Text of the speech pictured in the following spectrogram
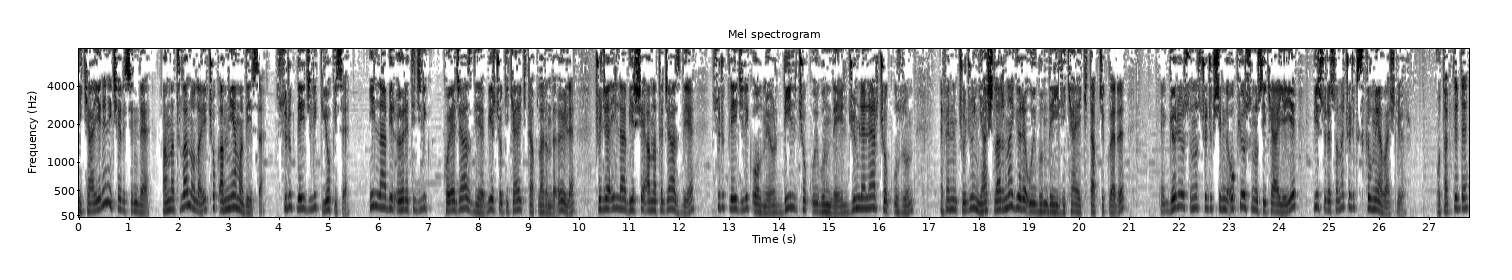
hikayenin içerisinde anlatılan olayı çok anlayamadıysa, sürükleyicilik yok ise, illa bir öğreticilik koyacağız diye birçok hikaye kitaplarında öyle, çocuğa illa bir şey anlatacağız diye sürükleyicilik olmuyor, dil çok uygun değil, cümleler çok uzun, efendim çocuğun yaşlarına göre uygun değil hikaye kitapçıkları. E, görüyorsunuz çocuk şimdi okuyorsunuz hikayeyi, bir süre sonra çocuk sıkılmaya başlıyor. O takdirde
